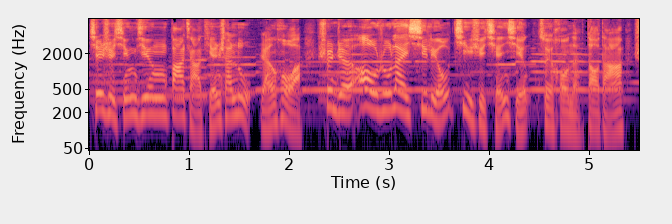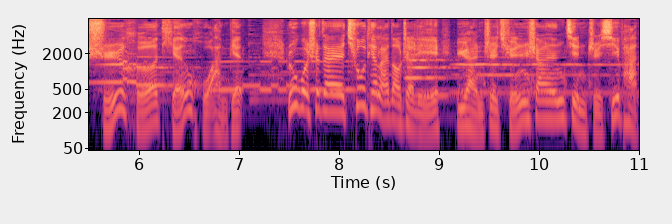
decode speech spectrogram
先是行经八甲田山路，然后啊，顺着奥入濑溪流继续前行，最后呢，到达石河田湖岸边。如果是在秋天来到这里，远至群山，近至溪畔，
